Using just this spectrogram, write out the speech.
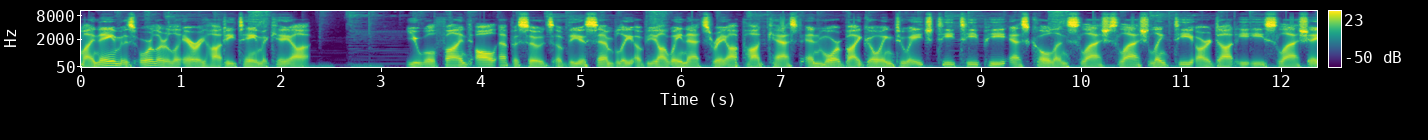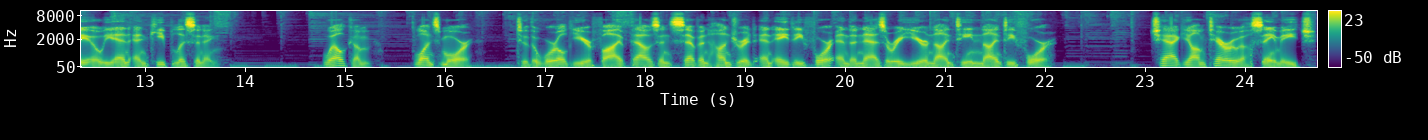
My name is Orler Laarihati Tamakea. You will find all episodes of the Assembly of Yahweh Natsraya podcast and more by going to https colon slash slash linktr.ee slash aoen and keep listening. Welcome, once more, to the world year 5784 and the Nazari year 1994. Chag Yom Teruah Sameach.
